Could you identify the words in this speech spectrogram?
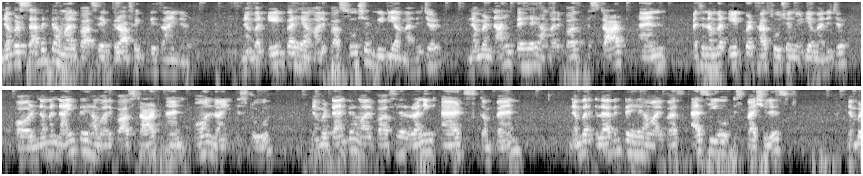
नंबर सेवन पे हमारे पास है ग्राफिक डिज़ाइनर नंबर एट पर है हमारे पास social media manager number nine पे है हमारे पास स्टार्ट एंड अच्छा नंबर एट पर था सोशल मीडिया मैनेजर और नंबर नाइन पे हमारे पास start and online store number ten पे हमारे पास है running ads campaign number eleven पे है हमारे पास एस स्पेशलिस्ट नंबर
